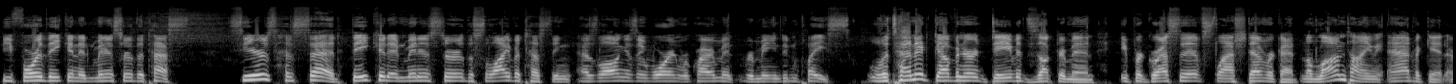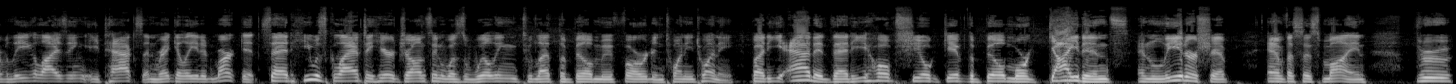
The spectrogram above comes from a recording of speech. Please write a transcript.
before they can administer the tests. Sears has said they could administer the saliva testing as long as a warrant requirement remained in place. Lieutenant Governor David Zuckerman, a progressive slash Democrat and a longtime advocate of legalizing a tax and regulated market, said he was glad to hear Johnson was willing to let the bill move forward in 2020. But he added that he hopes she'll give the bill more guidance and leadership, emphasis mine, through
